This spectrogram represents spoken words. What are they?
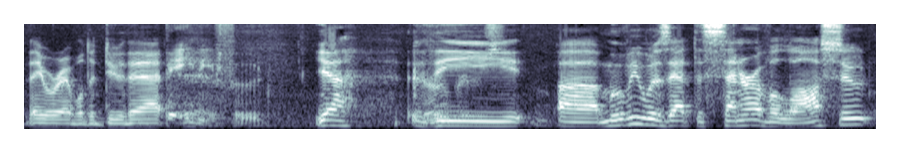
they were able to do that. Baby food. Yeah. The uh, movie was at the center of a lawsuit.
